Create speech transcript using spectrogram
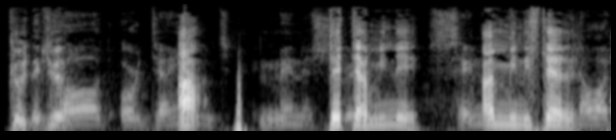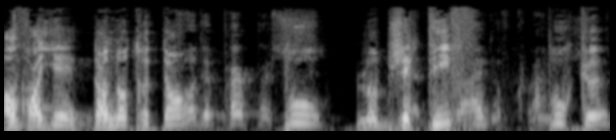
que Dieu a déterminé un ministère envoyé dans notre temps pour l'objectif, pour que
